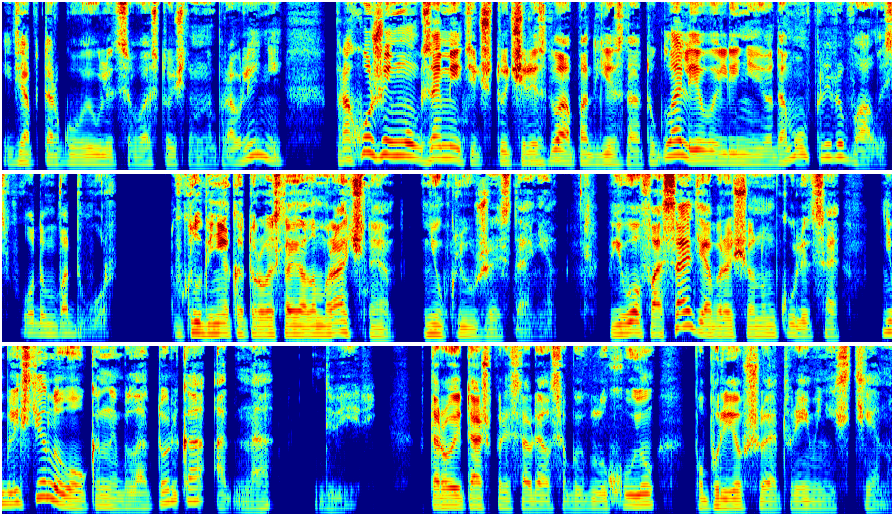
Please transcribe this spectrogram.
Идя по торговой улице в восточном направлении, прохожий мог заметить, что через два подъезда от угла левая линия ее домов прерывалась входом во двор, в глубине которого стояло мрачное, неуклюжее здание. В его фасаде, обращенном к улице, не блестело окон, и была только одна двери. Второй этаж представлял собой глухую, побуревшую от времени стену.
